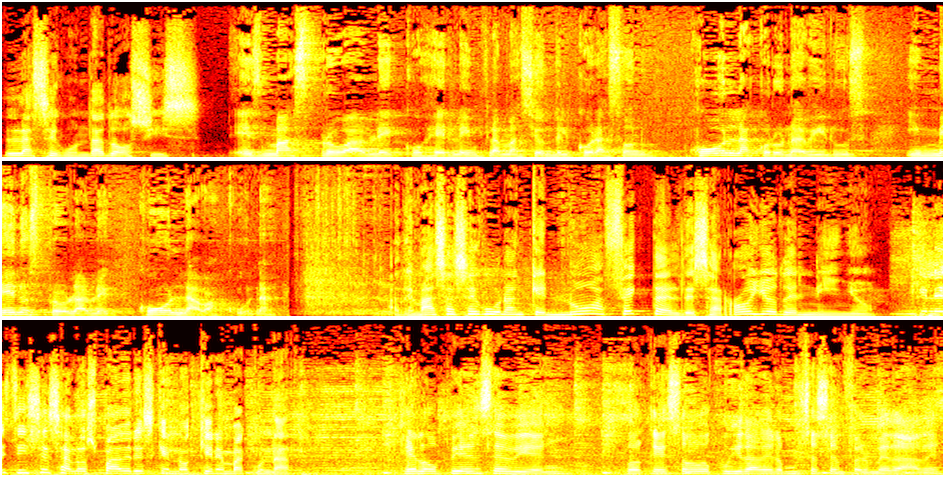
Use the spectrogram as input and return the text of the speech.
la segunda dosis. Es más probable coger la inflamación del corazón con la coronavirus y menos probable con la vacuna. Además aseguran que no afecta el desarrollo del niño. ¿Qué les dices a los padres que no quieren vacunar? Que lo piense bien, porque eso cuida de muchas enfermedades.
